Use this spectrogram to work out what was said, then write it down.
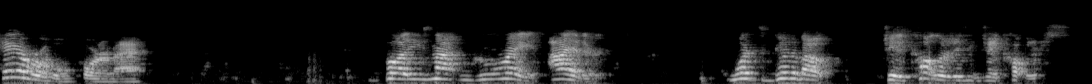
terrible quarterback, but he's not great either. What's good about Jay Cutler isn't Jay Cutler's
